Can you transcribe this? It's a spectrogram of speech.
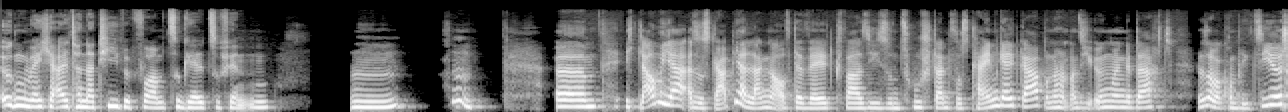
irgendwelche alternative Formen zu Geld zu finden? Mhm. Hm. Ähm, ich glaube ja, also es gab ja lange auf der Welt quasi so einen Zustand, wo es kein Geld gab und dann hat man sich irgendwann gedacht, das ist aber kompliziert.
